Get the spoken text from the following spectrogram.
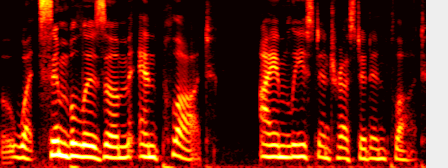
what symbolism and plot. I am least interested in plot.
